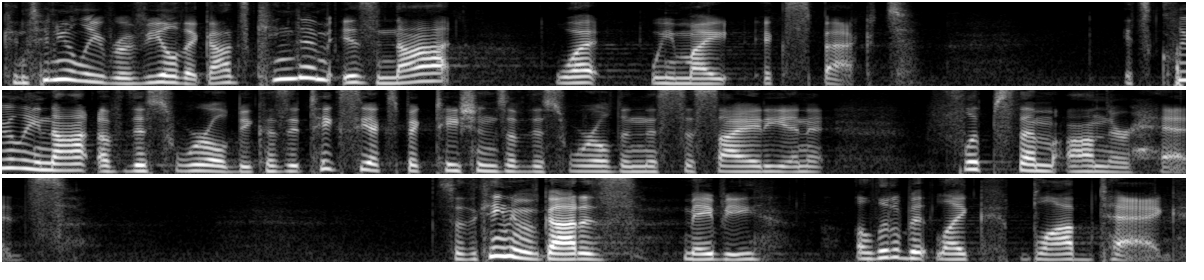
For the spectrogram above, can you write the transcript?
continually reveal that God's kingdom is not what we might expect. It's clearly not of this world because it takes the expectations of this world and this society and it flips them on their heads. So the kingdom of God is maybe a little bit like blob tag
